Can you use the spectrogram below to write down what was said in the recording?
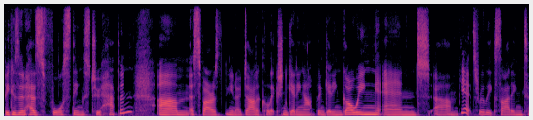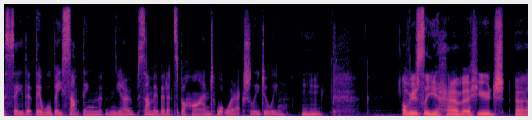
because it has forced things to happen happen um, as far as you know data collection getting up and getting going. And um, yeah, it's really exciting to see that there will be something, you know, some evidence behind what we're actually doing. Mm-hmm obviously you have a huge uh,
